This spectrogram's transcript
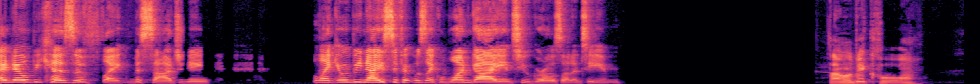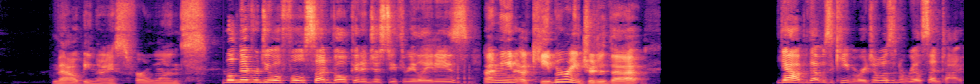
I know because of like misogyny. Like it would be nice if it was like one guy and two girls on a team. That would be cool. That would be nice for once. They'll never do a full Sun Vulcan and just do three ladies. I mean, Akiba Ranger did that. Yeah, but that was a Kiba Rage. It wasn't a real Sentai.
